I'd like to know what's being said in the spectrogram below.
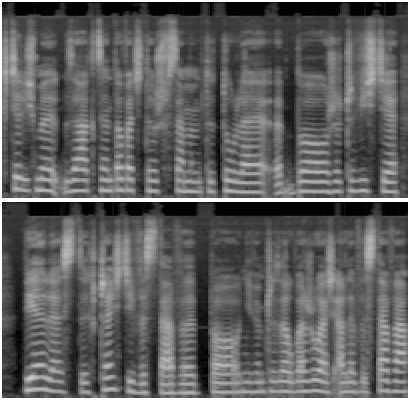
chcieliśmy zaakcentować to już w samym tytule, bo rzeczywiście wiele z tych części wystawy, bo nie wiem, czy zauważyłaś, ale wystawa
